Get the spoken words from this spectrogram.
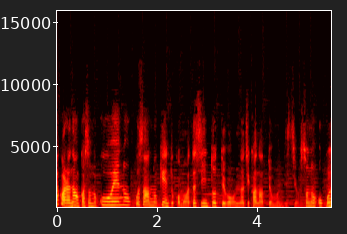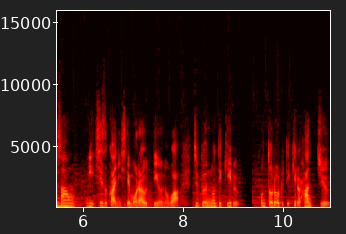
だからなんかその公園のお子さんの件とかも私にとっては同じかなって思うんですよ。そのお子さんに静かにしてもらうっていうのは、自分のできるコントロールできる範疇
